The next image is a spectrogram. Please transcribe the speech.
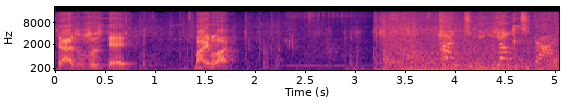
Dazzles was dead. Body block. Time to be young to die.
